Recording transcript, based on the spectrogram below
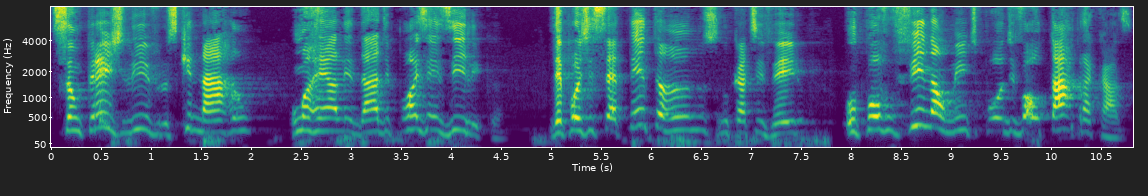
são três livros que narram uma realidade pós-exílica. Depois de 70 anos no cativeiro, o povo finalmente pôde voltar para casa.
